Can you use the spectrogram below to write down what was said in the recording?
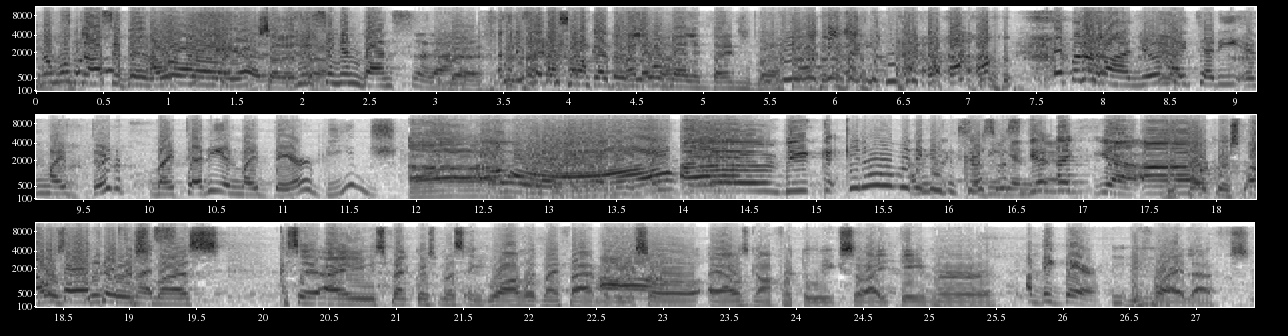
Namutla si Ben. Oh, Sakit na. sing and dance na lang. Ben. At least nakasang ka doon. Akala mo diba? Valentine's ba? Ito naman, you're my teddy and my my teddy and my bear, Beach. ah. Um, be, k- kino mo binigyan Christmas gift? yeah. Um, Before Christmas. I was before Christmas. Kasi I spent Christmas in Guam with my family. So I, I was gone for two weeks. So I gave her A big bear. before I left. So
